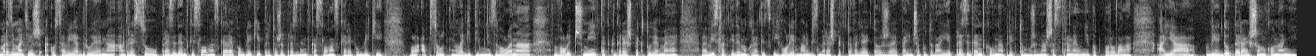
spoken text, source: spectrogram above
Mrzí ma tiež, ako sa vyjadruje na adresu prezidentky Slovenskej republiky, pretože prezidentka Slovenskej republiky bola absolútne legitimne zvolená voličmi, tak ak rešpektujeme výsledky demokratických volieb, mali by sme rešpektovať aj to, že pani Čaputová je prezidentkou, napriek tomu, že naša strana ju nepodporovala a ja v jej doterajšom konaní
